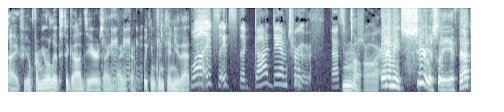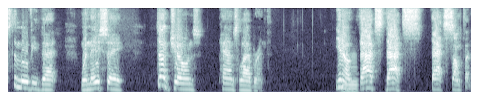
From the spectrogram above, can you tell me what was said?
I feel from your lips to God's ears. I, I we can continue that. Well, it's it's the goddamn truth. That's for Aw. sure. And I mean, seriously, if that's the movie that when they say Doug Jones, Pan's Labyrinth, you know, Mm-hmm. that's that's that's something.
